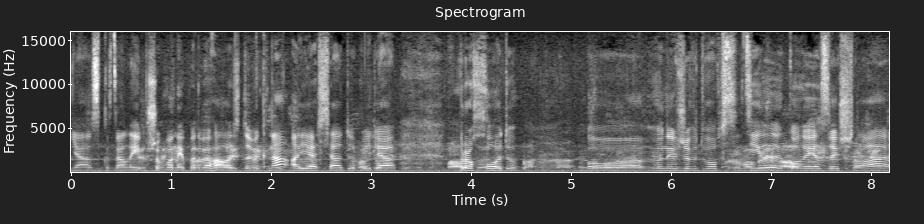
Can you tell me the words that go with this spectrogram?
я сказала їм, щоб вони подвигались до вікна, а я сяду біля проходу. Бо вони вже вдвох сиділи, коли я зайшла,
